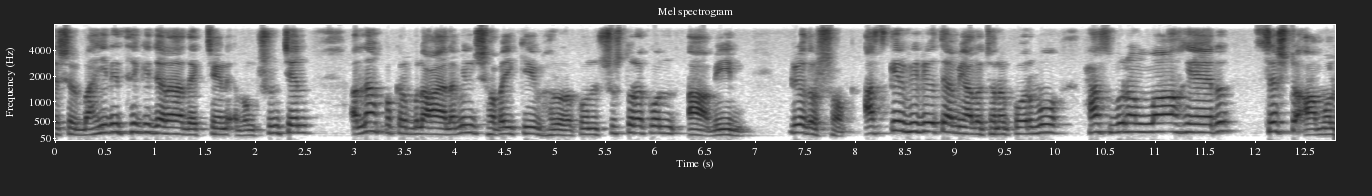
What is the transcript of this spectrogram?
দেশের বাহিরে থেকে যারা দেখছেন এবং শুনছেন, আল্লাহ পাক রব্বুল আলামিন সবাইকে ভালো রাখুন, সুস্থ রাখুন। আমিন। প্রিয় দর্শক, আজকের ভিডিওতে আমি আলোচনা করব হাসবুনাল্লাহ এর শ্রেষ্ঠ আমল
